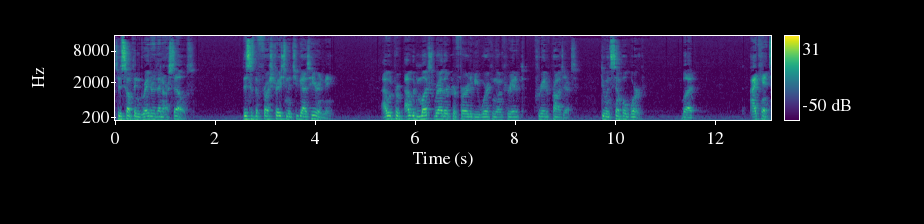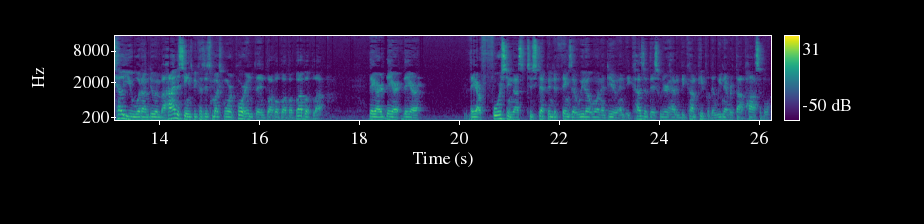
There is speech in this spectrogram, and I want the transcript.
to something greater than ourselves? This is the frustration that you guys hear in me. I would I would much rather prefer to be working on creative creative projects, doing simple work, but I can't tell you what I'm doing behind the scenes because it's much more important than blah blah blah blah blah blah blah. They are they are they are they are forcing us to step into things that we don't want to do, and because of this, we are having to become people that we never thought possible.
